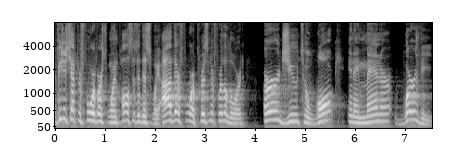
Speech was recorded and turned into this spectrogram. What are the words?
Ephesians chapter 4, verse 1, Paul says it this way I, therefore, a prisoner for the Lord, urge you to walk in a manner worthy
